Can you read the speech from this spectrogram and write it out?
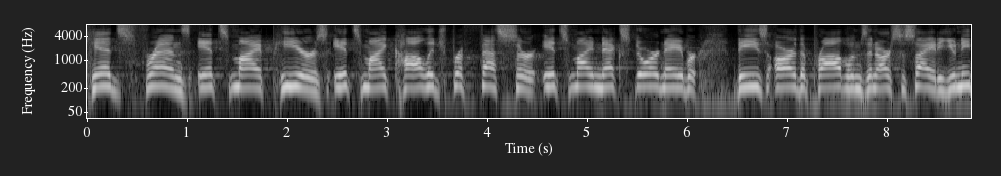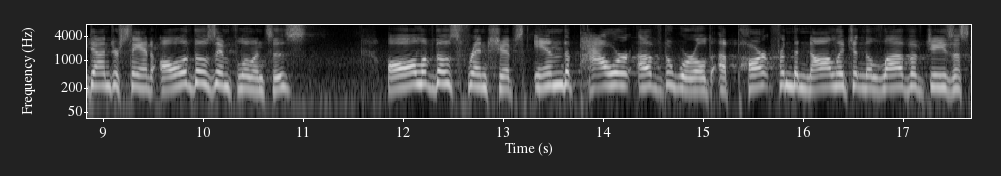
kids' friends, it's my peers, it's my college professor, it's my next door neighbor. These are the problems in our society. You need to understand all of those influences, all of those friendships in the power of the world, apart from the knowledge and the love of Jesus,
